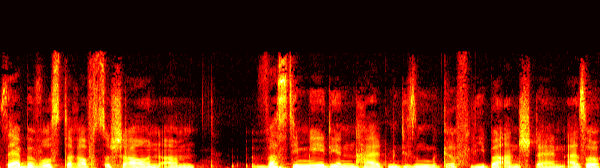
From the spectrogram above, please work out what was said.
sehr bewusst darauf zu schauen, ähm, was die Medien halt mit diesem Begriff Liebe anstellen. Also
